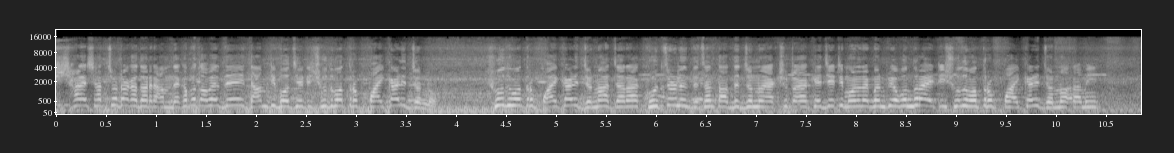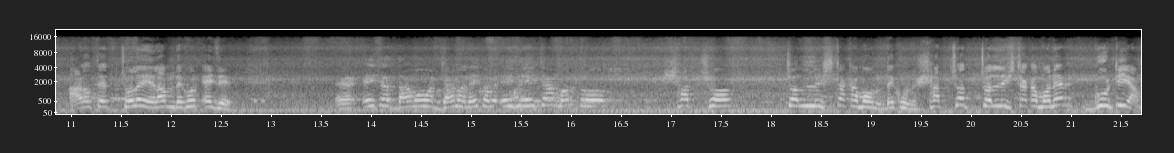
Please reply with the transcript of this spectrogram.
সাড়ে সাতশো টাকা দরে আম দেখাবো। তবে যে দামটি বলছি এটি শুধুমাত্র পাইকারির জন্য। শুধুমাত্র পাইকারির জন্য যারা খুচরো নিতে চান, তাদের জন্য একশো টাকা কেজি এটি মনে রাখবেন প্রিয় বন্ধুরা, এটি শুধুমাত্র পাইকারির জন্য। আর আমি আড়তে চলে এলাম, দেখুন, এই যে এইটার দাম আমার জানা নেই, তবে এই যে এইটা মাত্র সাতশো চল্লিশ টাকা মন, দেখুন, সাতশো চল্লিশ টাকা মনের গুটি আম।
